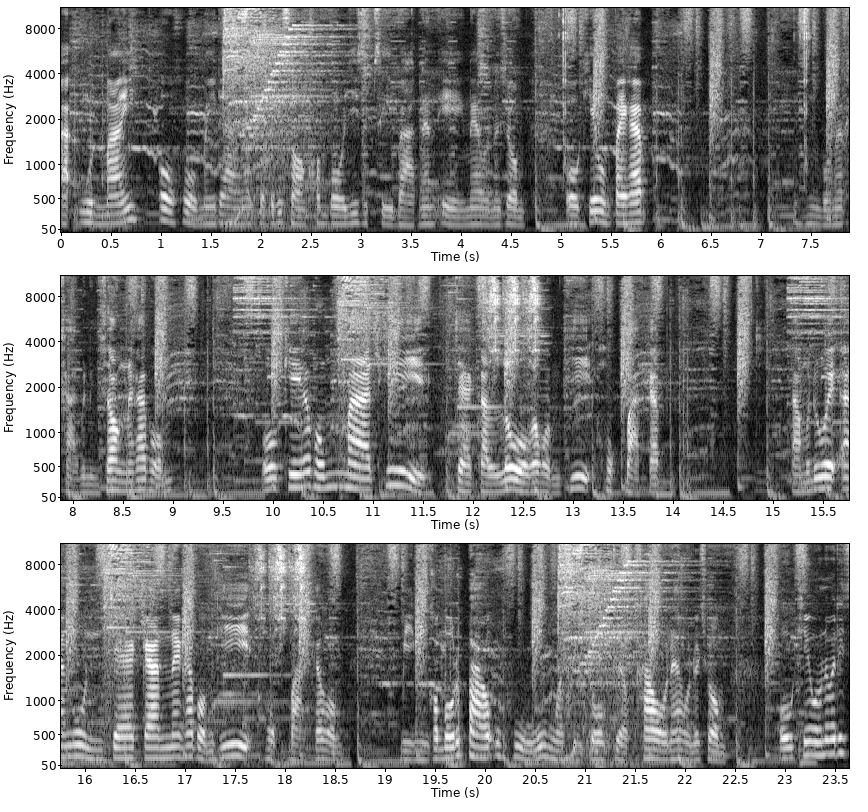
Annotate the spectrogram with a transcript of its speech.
อะงุ่นไหมโอ้โห ไม่ได้นะจะไปที่ 2 คอมโบ 24 บาทนั่นเองนะคุณผู้ชม โอเคผมไปครับโบนัสขายไปหนึ่งช่องนะครับผม โอเคครับผมมาที่แจกันโลครับผมที่ 6 บาทครับ ตามมาด้วยองุ่นแจกันนะครับผมที่ 6 บาทครับผม มีหนึ่งคอมโบหรือเปล่าโอ้โหหัวสิงโตเกือบเข้านะคุณผู้ชม โอเคผมได้มาที่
